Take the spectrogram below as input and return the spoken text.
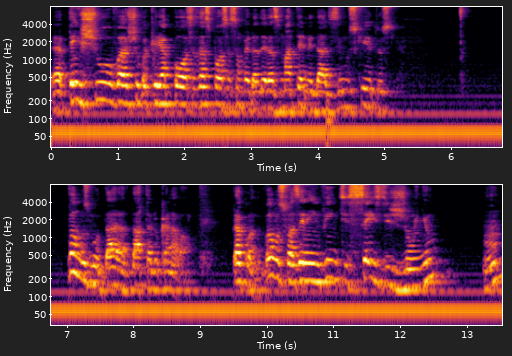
É, tem chuva, a chuva cria poças, as poças são verdadeiras maternidades de mosquitos. Vamos mudar a data do carnaval. Para quando? Vamos fazer em 26 de junho. Hum?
